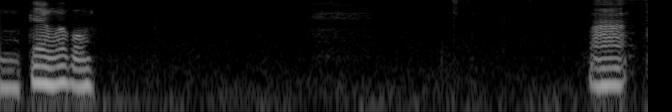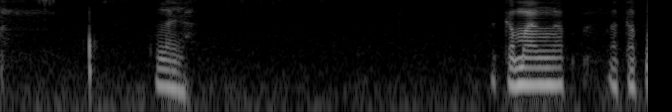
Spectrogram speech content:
อืมแต้มครับผมปลาอะไรอะปลากระมังครับปลาตะโป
